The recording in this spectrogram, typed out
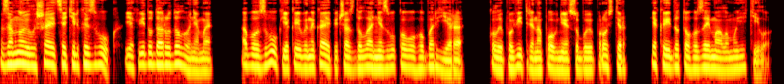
За мною лишається тільки звук, як від удару долонями, або звук, який виникає під час долання звукового бар'єра, коли повітря наповнює собою простір, який до того займало моє тіло.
